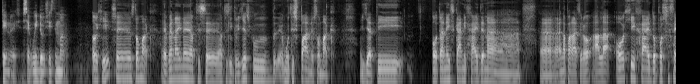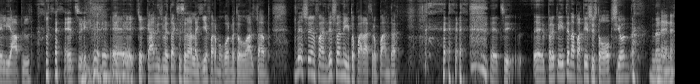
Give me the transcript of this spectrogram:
Τι εννοείς, σε Windows σύστημα; Όχι, σε, στο Mac. Εμένα είναι από τις, ε, από τις λειτουργίες που μου τις πάνε στο Mac. Γιατί όταν έχεις κάνει hide ένα, ε, ένα παράθυρο, αλλά όχι hide όπως θέλει η Apple, έτσι, ε, και κάνεις μετά σε εναλλαγή εφαρμογών με το Alt-Tab, δεν σου, δεν σου ανοίγει το παράθυρο πάντα. Έτσι. Ε, πρέπει είτε να πατήσεις το option. ναι, ναι, ναι.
